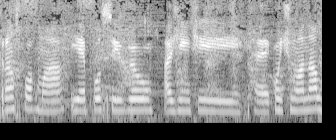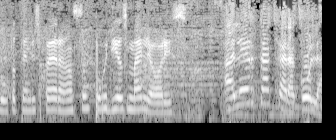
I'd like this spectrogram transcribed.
transformar e é possível a gente é, continuar na luta tendo esperança por dias melhores. Alerta Caracola,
